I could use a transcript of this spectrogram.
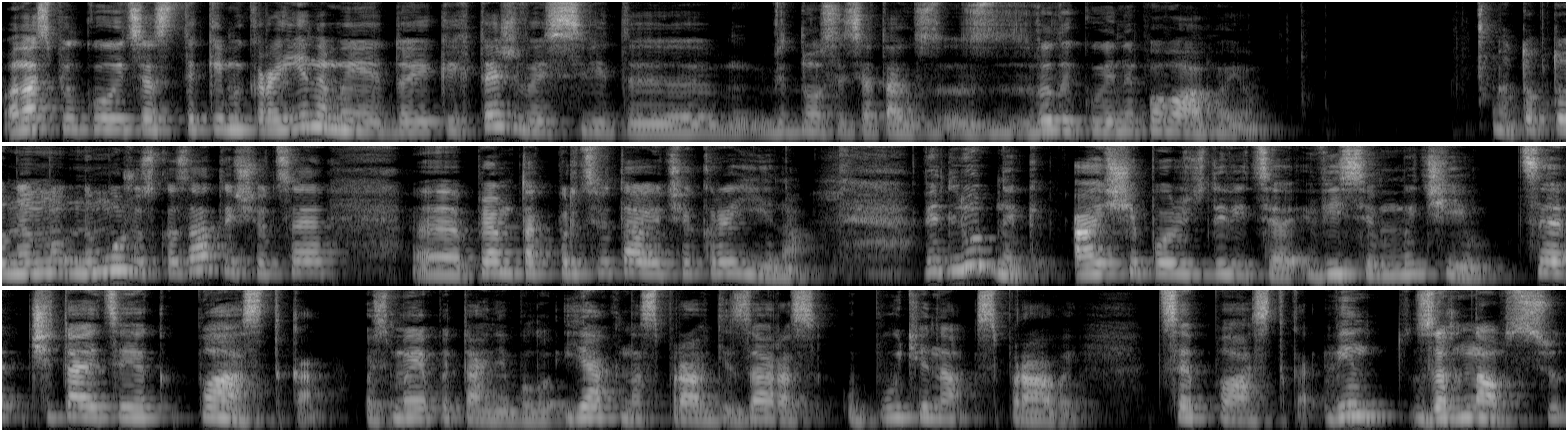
Вона спілкується з такими країнами, до яких теж весь світ е, відноситься так з, великою неповагою. Тобто не, можу сказати, що це е, прям так процвітаюча країна. Відлюдник, а ще поруч дивіться, вісім мечів, це читається як пастка. Ось моє питання було: як насправді зараз у Путіна справи? Це пастка. Він загнав всю-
